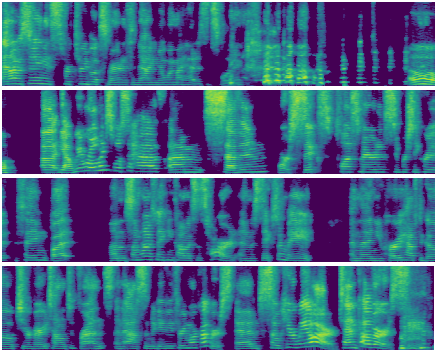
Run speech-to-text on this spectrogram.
and I was doing this for three books, Meredith, and now you know why my head is exploding. oh, Uh, yeah, we were only supposed to have um seven or six plus Meredith's super secret thing, but um sometimes making comics is hard and mistakes are made, and then you hurry have to go to your very talented friends and ask them to give you three more covers. And so here we are, ten covers.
